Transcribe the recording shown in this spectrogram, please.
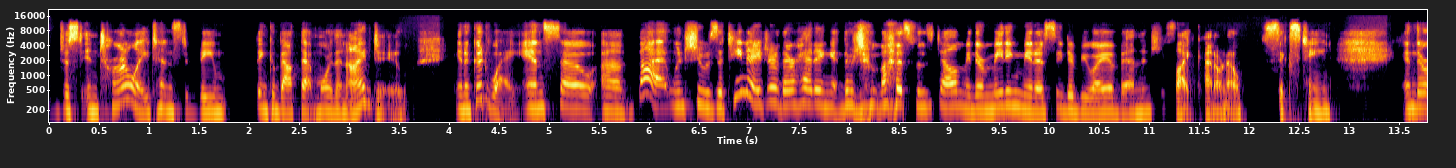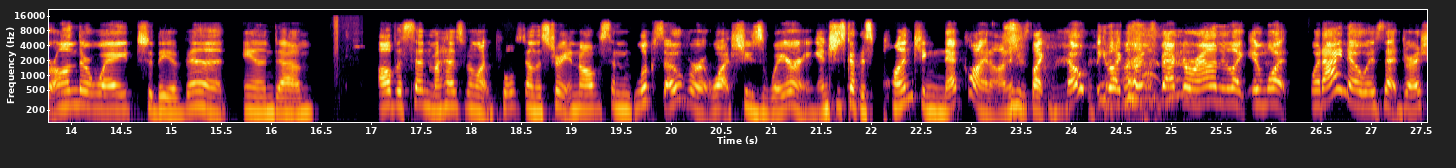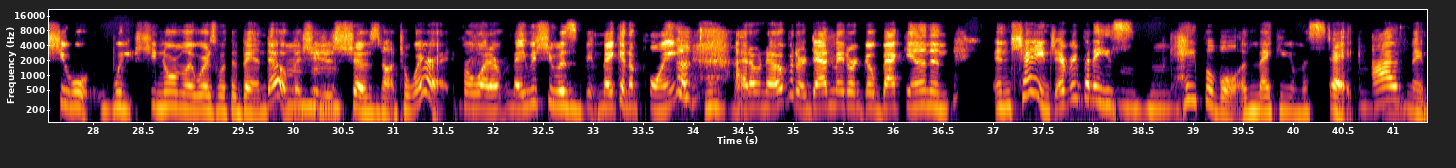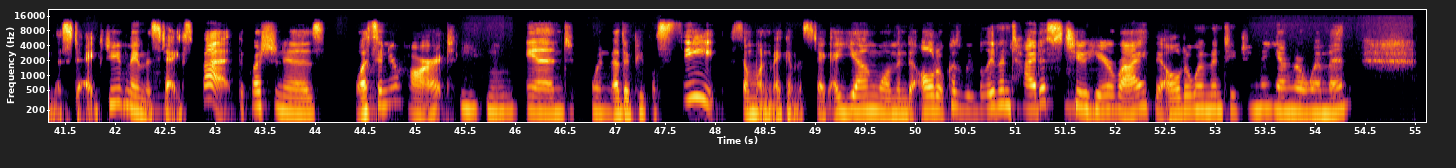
just internally tends to be think about that more than I do in a good way. And so, um, but when she was a teenager, they're heading, they're, my husband's telling me they're meeting me at a CWA event and she's like, I don't know, 16. And they're on their way to the event. And, um, all of a sudden my husband like pulls down the street and all of a sudden looks over at what she's wearing and she's got this plunging neckline on and he's like nope he like turns back around and like and what what I know is that dress she we she normally wears with a bandeau, but mm-hmm. she just chose not to wear it for whatever. Maybe she was making a point. I don't know, but her dad made her go back in and and change. Everybody's mm-hmm. capable of making a mistake. Mm-hmm. I've made mistakes. You've made mistakes, but the question is, what's in your heart? Mm-hmm. And when other people see someone make a mistake, a young woman, the older, because we believe in Titus 2 here, mm-hmm. right? The older women teaching the younger women.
